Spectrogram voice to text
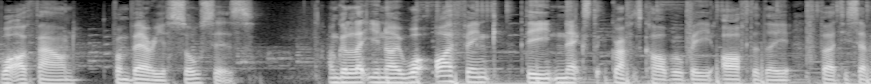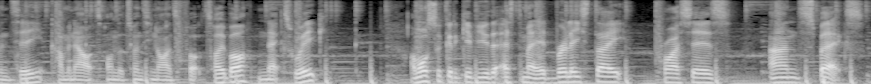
what I've found from various sources. I'm going to let you know what I think the next graphics card will be after the 3070 coming out on the 29th of October next week. I'm also going to give you the estimated release date, prices, and specs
